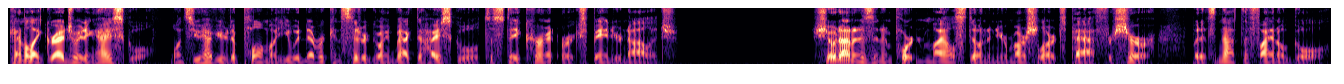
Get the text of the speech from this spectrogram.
Kind of like graduating high school. Once you have your diploma, you would never consider going back to high school to stay current or expand your knowledge. Shodan is an important milestone in your martial arts path for sure, but it's not the final goal.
